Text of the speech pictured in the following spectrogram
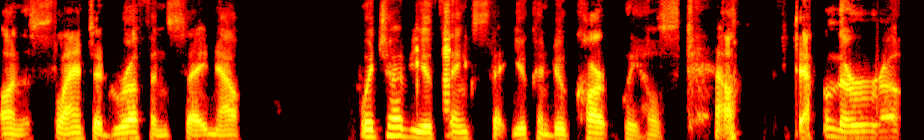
on a slanted roof and say, "Now, which of you thinks that you can do cartwheels down down the roof?"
